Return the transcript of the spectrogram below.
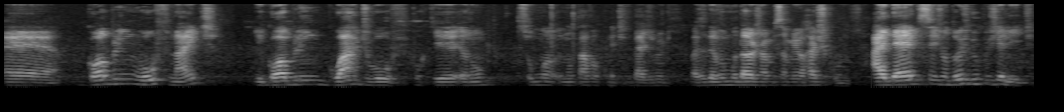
é... Goblin Wolf Knight e Goblin Guard Wolf, porque eu não Suma não tava com atividade no dia. Mas eu devo mudar os nomes, são meio rascunhos. A ideia é que sejam dois grupos de elite.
